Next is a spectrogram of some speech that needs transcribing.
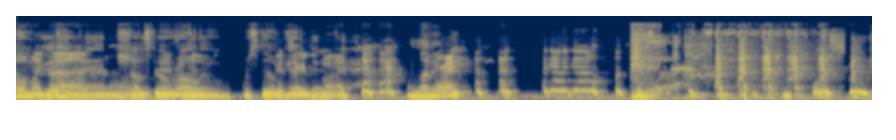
Oh my Good, god! man. The Oh, show's still rolling. We're still good. tears in man. my eye. I love it. right. I gotta go. oh shoot!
